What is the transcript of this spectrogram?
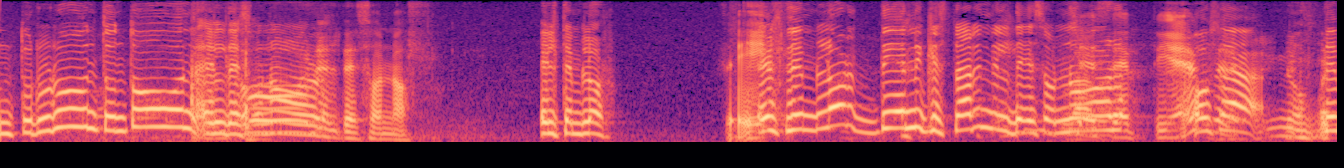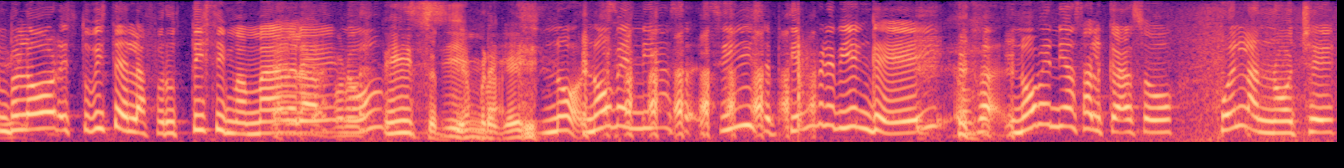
Tun, tururún, tun, tun, el deshonor. El deshonor. El temblor. Sí. El temblor tiene que estar en el deshonor. De septiembre. O sea, temblor, estuviste de la frutísima madre, ¿no? Septiembre gay. No, no venías, sí, septiembre bien gay, o sea, no venías al caso, fue en la noche,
